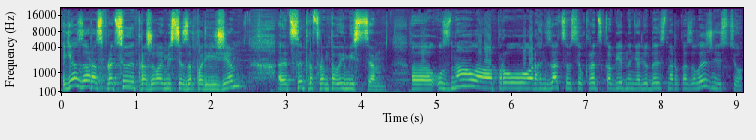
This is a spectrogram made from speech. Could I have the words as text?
Я зараз працюю проживаю в місті Запоріжжя. Е, Це прифронтове місце. Е, Узнала про організацію Всеукраїнського об'єднання людей з наркозалежністю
